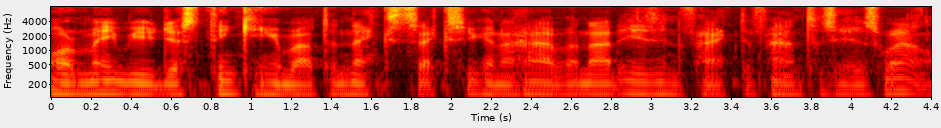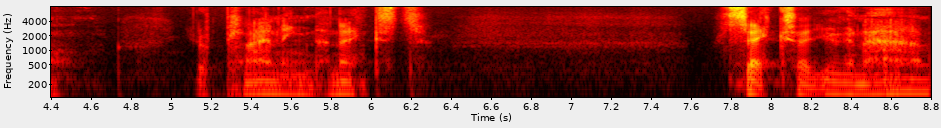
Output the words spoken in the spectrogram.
Or maybe you're just thinking about the next sex you're going to have, and that is, in fact, a fantasy as well. You're planning the next sex that you're going to have.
